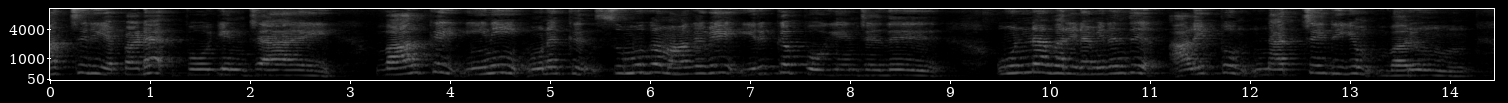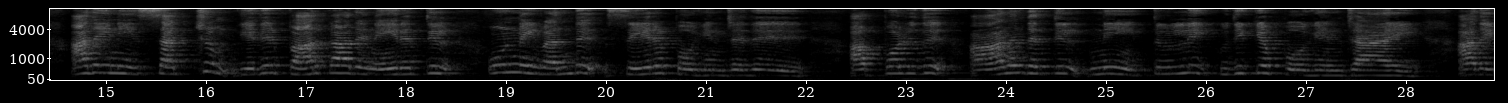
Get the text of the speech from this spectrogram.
ஆச்சரியப்பட போகின்றாய். வாழ்க்கை இனி உனக்கு சுமூகமாகவே இருக்க போகின்றது. உன்னவரிடமிருந்து அழைப்பும் நற்செய்தியும் வரும். அதை நீ சற்றும் எதிர்பார்க்காத நேரத்தில் உன்னை போகின்றது. அப்பொழுது ஆனந்தத்தில் நீ துள்ளி குதிக்கப் போகின்றாய். அதை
